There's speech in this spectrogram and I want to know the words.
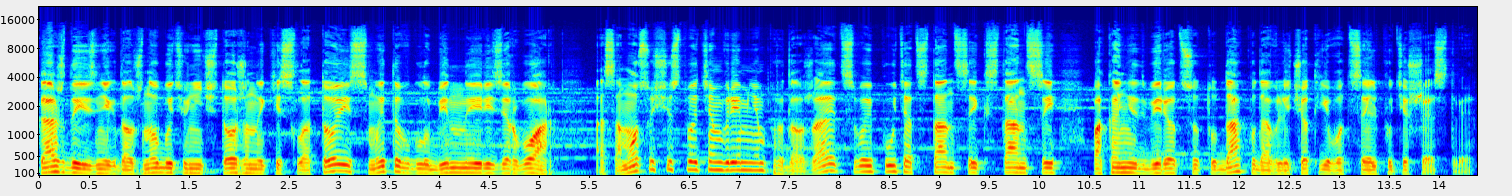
Каждое из них должно быть уничтожено кислотой и смыто в глубинный резервуар, а само существо тем временем продолжает свой путь от станции к станции, пока не доберется туда, куда влечет его цель путешествия.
